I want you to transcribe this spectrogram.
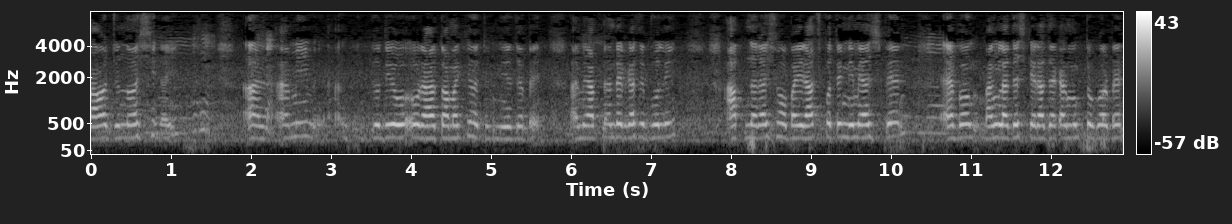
পাওয়ার জন্য আসি নাই। আর আমি, যদি ওরা তো আমাকে হয়তো নিয়ে যাবে, আমি আপনাদের কাছে বলি, আপনারা সবাই রাজপথে নেমে আসবেন এবং বাংলাদেশকে রাজাকার মুক্ত করবেন।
